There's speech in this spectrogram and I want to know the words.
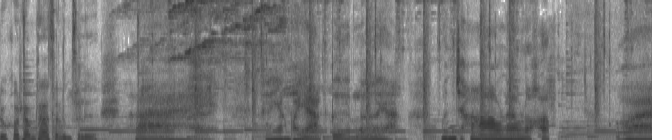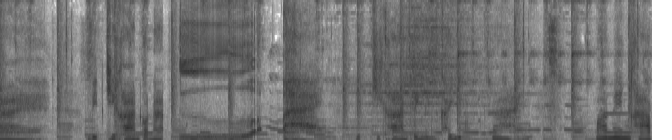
ดูเขาทำท่าสลึมสลืออ้ายคือยังพอยากตื่นเลยอะ มันเช้าแล้วเหรอครับว้ายบิดขี้ค้านก่อนนะเอออ้ายบิดขี้ค้านไปหนึ่งขยิบอ้ายมอร์นิ่งครับ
